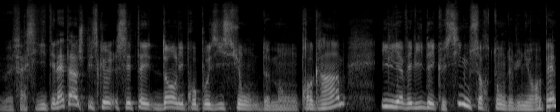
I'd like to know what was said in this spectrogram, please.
me faciliter la tâche, puisque c'était dans les propositions de mon programme, il y avait l'idée que si nous sortons de l'Union européenne,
